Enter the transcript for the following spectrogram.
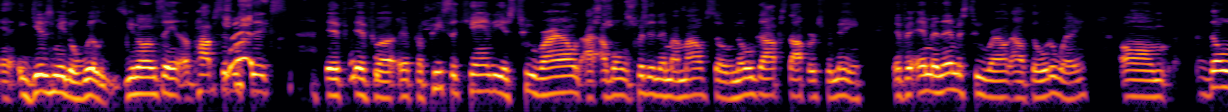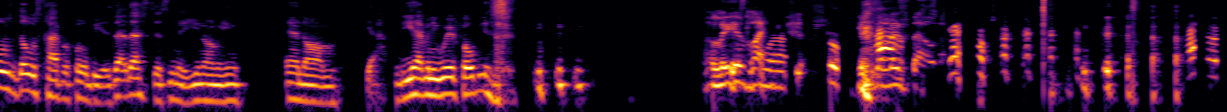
it gives me the willies. You know what I'm saying? A popsicle what? sticks. If if a if a piece of candy is too round, I, I won't put it in my mouth. So no gobstoppers for me. If an M&M is too round, I'll throw it away. Um, those those type of phobias. That that's just me. You know what I mean? And um, yeah. Do you have any weird phobias? Ali is like, get the list out.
